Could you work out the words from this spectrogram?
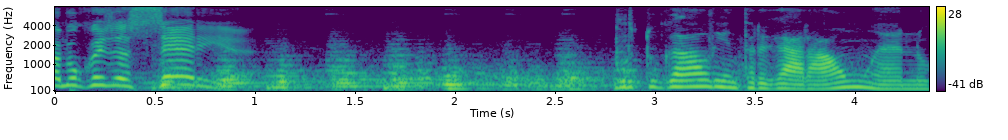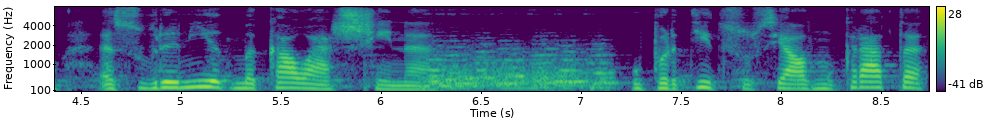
é uma coisa séria. Portugal entregara há um ano a soberania de Macau à China o Partido Social Democrata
